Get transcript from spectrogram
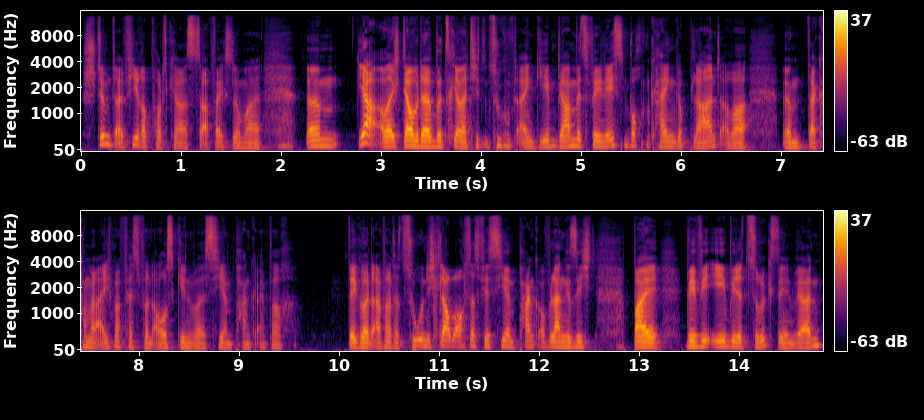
Stimmt, ein Vierer-Podcast zur Abwechslung mal. Ähm, ja, aber ich glaube, da wird es garantiert in Zukunft einen geben. Wir haben jetzt für die nächsten Wochen keinen geplant, aber ähm, da kann man eigentlich mal fest von ausgehen, weil es hier im Punk einfach der gehört einfach dazu. Und ich glaube auch, dass wir CM Punk auf lange Sicht bei WWE wieder zurücksehen werden.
